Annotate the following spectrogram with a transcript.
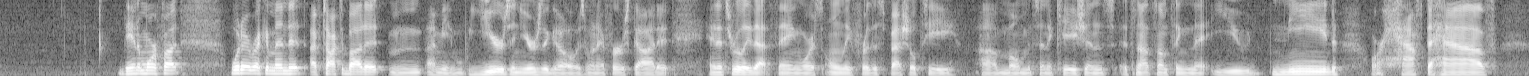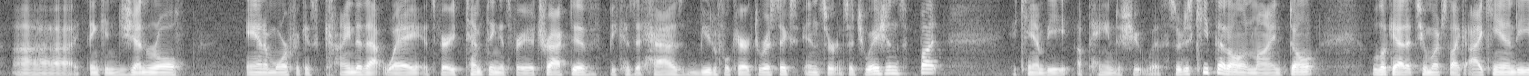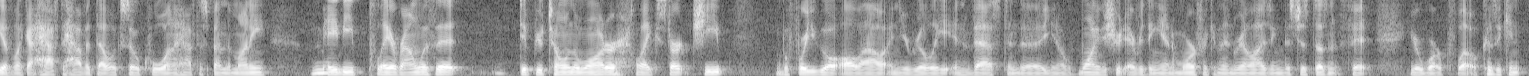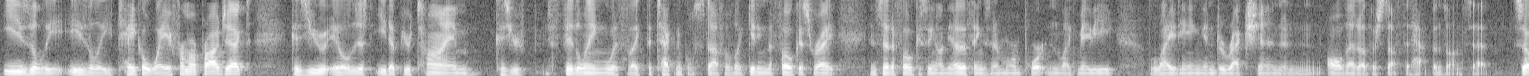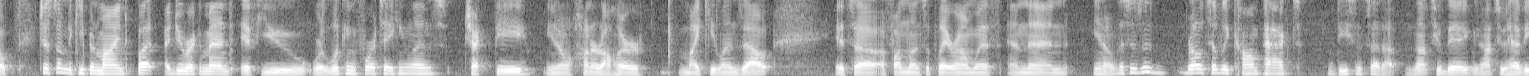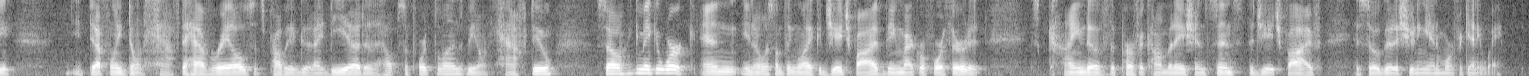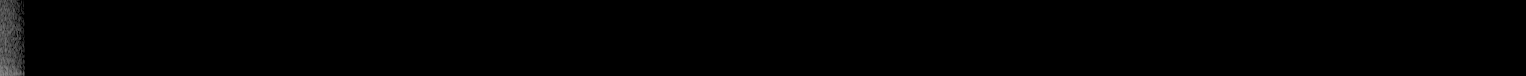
The Anamorphic, would I recommend it? I've talked about it. Mm, I mean, years and years ago is when I first got it, and it's really that thing where it's only for the specialty um, moments and occasions. It's not something that you need or have to have. Uh, I think in general, anamorphic is kind of that way. It's very tempting. It's very attractive because it has beautiful characteristics in certain situations, but it can be a pain to shoot with. So just keep that all in mind. Don't look at it too much like eye candy of like I have to have it that looks so cool and I have to spend the money. Maybe play around with it, dip your toe in the water, like start cheap before you go all out and you really invest into you know wanting to shoot everything anamorphic and then realizing this just doesn't fit your workflow because it can easily easily take away from a project because you it'll just eat up your time because you're fiddling with like the technical stuff of like getting the focus right instead of focusing on the other things that are more important like maybe lighting and direction and all that other stuff that happens on set. So just something to keep in mind, but I do recommend if you were looking for a taking lens, check the, you know, $100 Meike lens out. It's a, a fun lens to play around with. And then, you know, this is a relatively compact, decent setup. Not too big, not too heavy. You definitely don't have to have rails. It's probably a good idea to help support the lens, but you don't have to. So you can make it work. And, you know, something like a GH5 being micro four third, it is kind of the perfect combination since the GH5 is so good at shooting anamorphic anyway.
